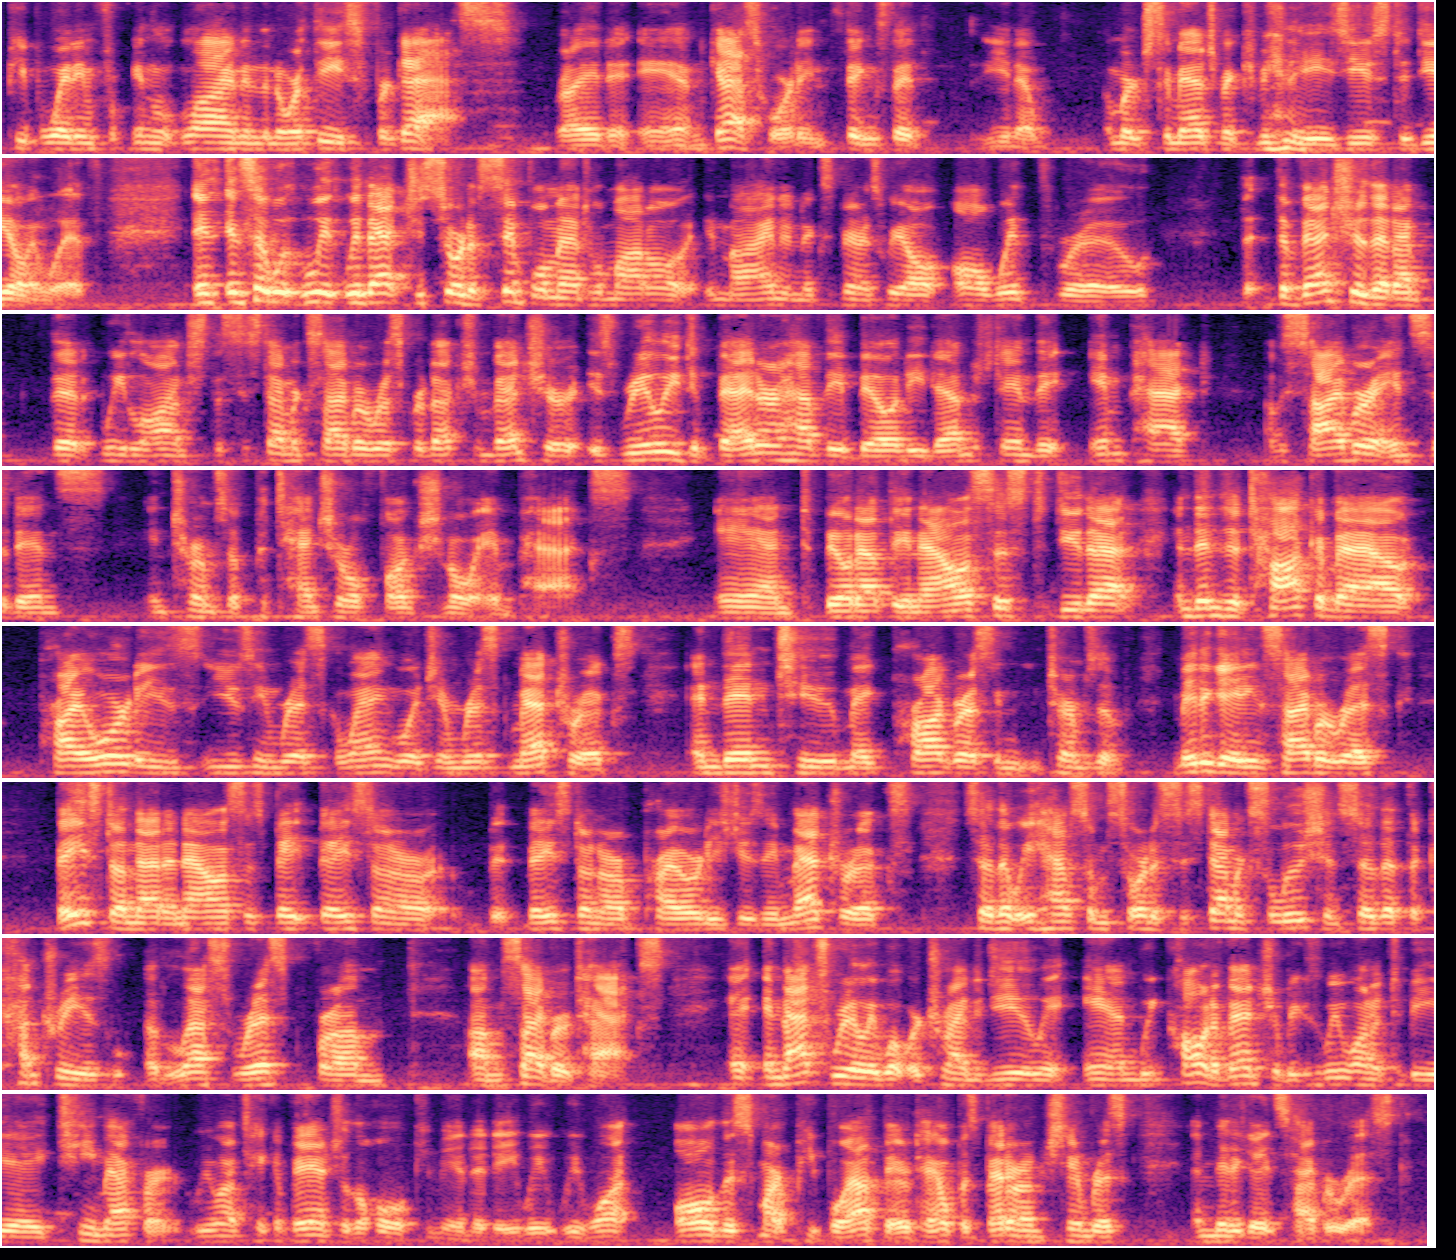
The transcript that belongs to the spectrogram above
people waiting for, in line in the Northeast for gas, right? And gas hoarding, things that, you know, emergency management communities used to dealing with. And, and so, with, with, that just sort of simple mental model in mind and experience we all, all went through, the, the venture that I'm that we launched, the Systemic Cyber Risk Reduction Venture, is really to better have the ability to understand the impact of cyber incidents in terms of potential functional impacts and to build out the analysis to do that, and then to talk about priorities using risk language and risk metrics, and then to make progress in terms of mitigating cyber risk based on that analysis, based on our based on our priorities using metrics, so that we have some sort of systemic solution, so that the country is less risk from um, cyber attacks. And, and that's really what we're trying to do. And we call it a venture because we want it to be a team effort. We want to take advantage of the whole community. We, we want all the smart people out there to help us better understand risk and mitigate cyber risk.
